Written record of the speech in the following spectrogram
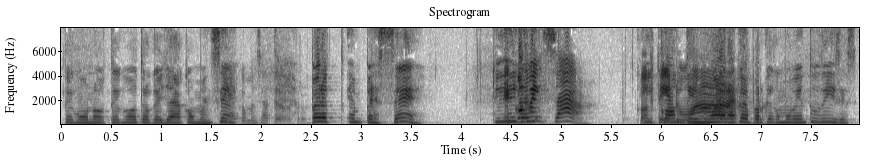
Tengo uno, tengo otro que ya Sí, comencé. ya comenzaste otro. Pero empecé. Yo Es dije, comenzar. y Continuar. continuar, ok, porque como bien tú dices,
